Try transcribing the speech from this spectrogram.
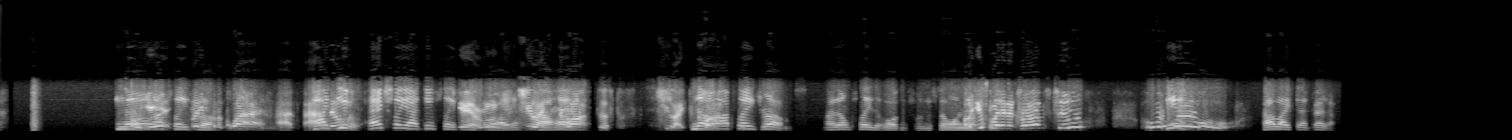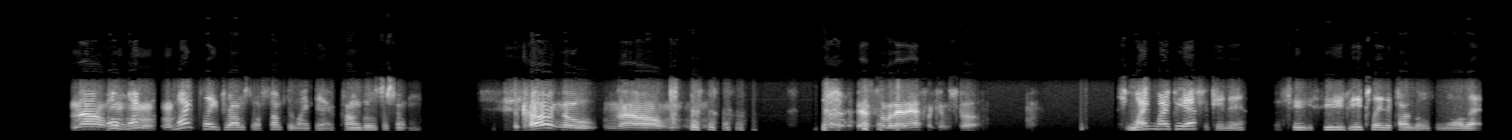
No, oh yeah, I play you play for the choir. I, I, I do. it. Actually, I do play for Yeah, the I choir. she like the. Clark sisters. She like the No, I Clark. play drums. I don't play the organ for the someone Oh, else. you play the drums too? Ooh. Yeah. I like that better. No. Oh, Mike, mm, mm. Mike play drums or something like that, congos or something. The Congo. No. mm, mm. That's some of that African stuff. Mike might be African then. He he he played the congos and all that.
